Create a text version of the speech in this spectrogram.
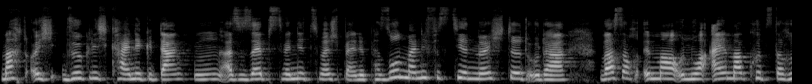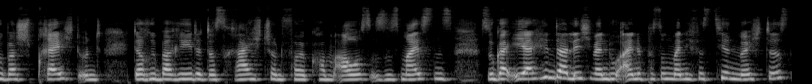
macht euch wirklich keine Gedanken. Also selbst wenn ihr zum Beispiel eine Person manifestieren möchtet oder was auch immer und nur einmal kurz darüber sprecht und darüber redet, das reicht schon vollkommen aus. Es ist meistens sogar eher hinderlich, wenn du eine Person manifestieren möchtest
